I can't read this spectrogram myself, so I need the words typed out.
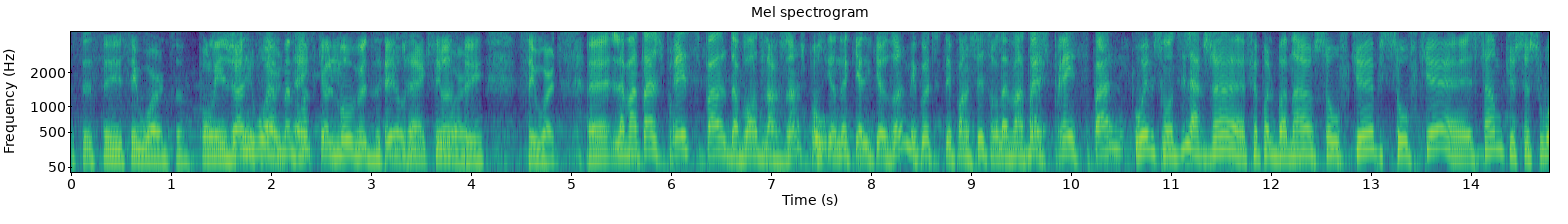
c'est Word ça. Pour les jeunes qui savent même pas ce que le mot veut dire. c'est Word. C'est Word. Euh, l'avantage principal d'avoir de l'argent, je pense qu'il y en a quelques-uns, mais quoi, tu t'es penché sur l'avantage ben, principal? Oui, parce qu'on dit l'argent euh, fait pas le bonheur, sauf que, puis sauf que euh, semble que ce soit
